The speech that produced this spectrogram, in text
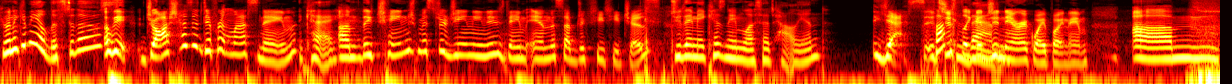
You want to give me a list of those? Okay, Josh has a different last name. Okay. Um, they changed Mr. Giannini's name and the subject he teaches. Do they make his name less Italian? Yes, it's Fuck just like them. a generic white boy name. Um,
